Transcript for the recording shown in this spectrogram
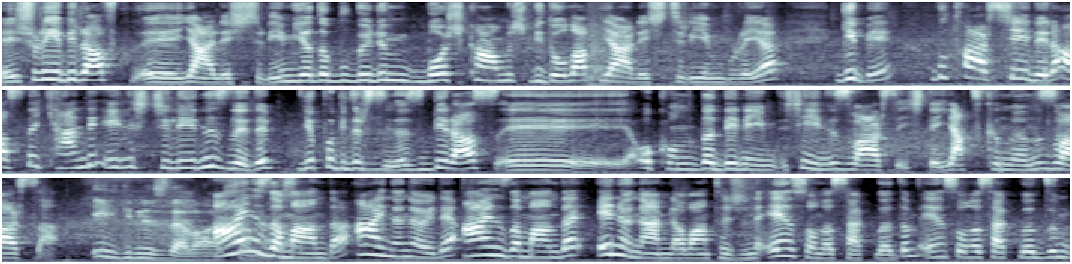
Ee, şuraya bir raf e, yerleştireyim ya da bu bölüm boş kalmış bir dolap yerleştireyim buraya gibi bu tarz şeyleri aslında kendi el işçiliğinizle de yapabilirsiniz. Biraz e, o konuda deneyim şeyiniz varsa işte yatkınlığınız varsa. İlginiz de var. Aynı zamanda aynen öyle. Aynı zamanda en önemli avantajını en sona sakladım. En sona sakladım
